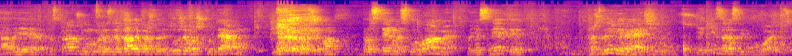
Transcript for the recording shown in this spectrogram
Але по-справжньому ми розглядали важли- дуже важку тему. Я старався вам простими словами пояснити важливі речі, які зараз відбуваються.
